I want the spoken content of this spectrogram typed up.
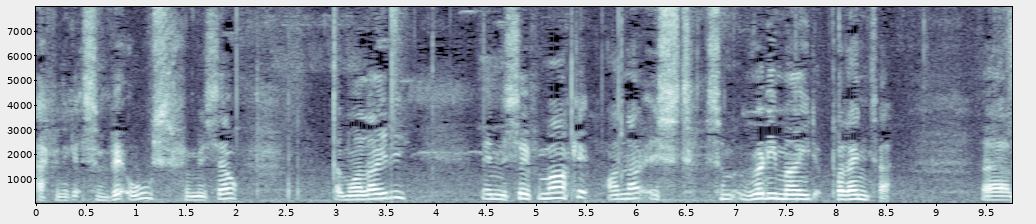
having to get some victuals for myself and my lady in the supermarket I noticed some ready-made polenta. Um,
